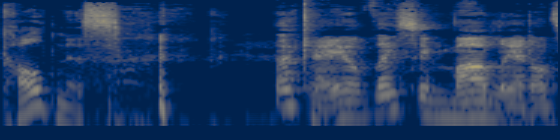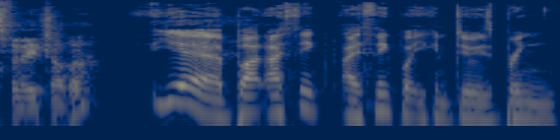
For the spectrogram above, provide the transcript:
Coldness. Okay, well, they seem mildly at odds with each other. Yeah, but I think I think what you can do is bring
